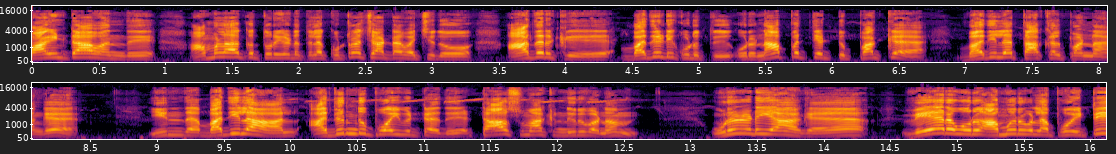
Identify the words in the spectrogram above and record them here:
பாயிண்ட்டாக வந்து அமலாக்கத்துறை இடத்துல குற்றச்சாட்டை வச்சதோ அதற்கு பதிலடி கொடுத்து ஒரு நாற்பத்தெட்டு பக்க பதிலை தாக்கல் பண்ணாங்க. இந்த பதிலால் அதிர்ந்து போய்விட்டது டாஸ்மாக் நிறுவனம். உடனடியாக வேற ஒரு அமர்வில் போயிட்டு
